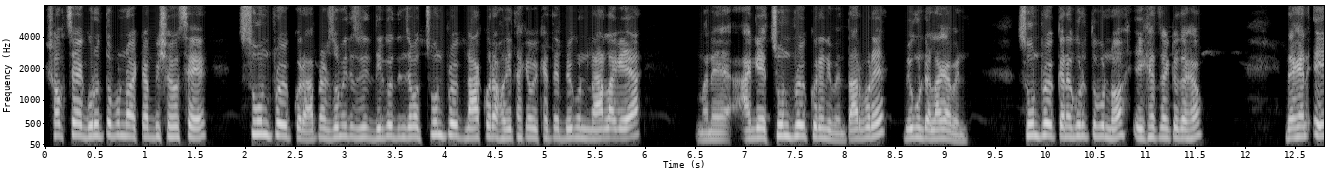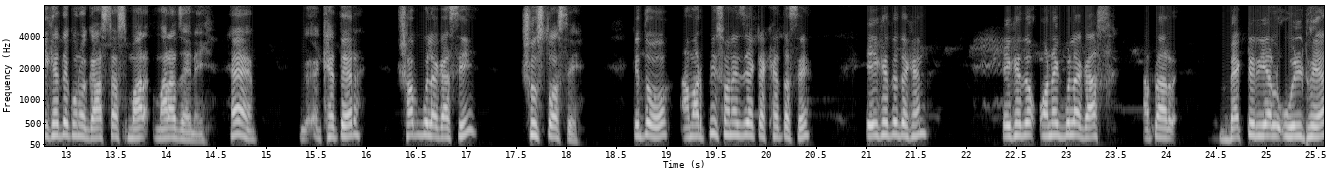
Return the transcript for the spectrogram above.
সবচেয়ে গুরুত্বপূর্ণ একটা বিষয় হচ্ছে চুন প্রয়োগ করা। আপনার জমিতে যদি দীর্ঘদিন যাবত চুন প্রয়োগ না করা হয়ে থাকে, ওই ক্ষেত্রে বেগুন না লাগাইয়া মানে আগে চুন প্রয়োগ করে নেবেন, তারপরে বেগুনটা লাগাবেন। চুন প্রয়োগ কেন গুরুত্বপূর্ণ? এই ক্ষেত্রে একটু দেখাও। দেখেন, এই ক্ষেত্রে কোনো গাছ টাছ মার- মারা যায় নাই। হ্যাঁ ক্ষেতের সবগুলা গাছই সুস্থ আছে। কিন্তু আমার পিছনে যে একটা ক্ষেত আছে, এই ক্ষেত্রে দেখেন এই ক্ষেত্রে অনেকগুলা গাছ আপনার ব্যাকটেরিয়াল উইল্ড হয়ে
